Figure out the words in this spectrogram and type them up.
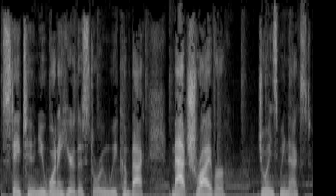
Stay tuned. You want to hear this story when we come back. Matt Schrier joins me next.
